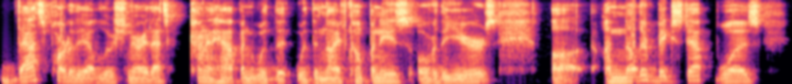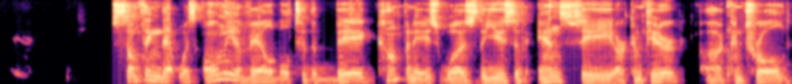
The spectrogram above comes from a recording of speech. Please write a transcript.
that's part of the evolutionary. That's kind of happened with the with the knife companies over the years. Uh, another big step was something that was only available to the big companies was the use of NC or computer uh, controlled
